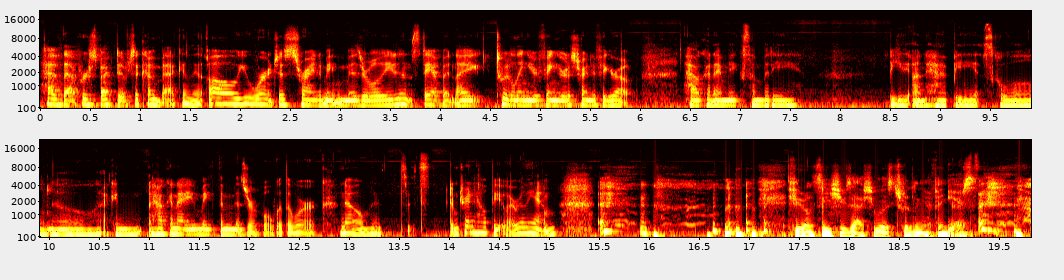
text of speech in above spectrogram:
have that perspective to come back and think, oh, you weren't just trying to make me miserable. You didn't stay up at night twiddling your fingers trying to figure out how can I make somebody be unhappy at school. No, I can. How can I make them miserable with the work? No, it's. it's I'm trying to help you. I really am. if you don't see, she actually was twiddling her fingers. Yes.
